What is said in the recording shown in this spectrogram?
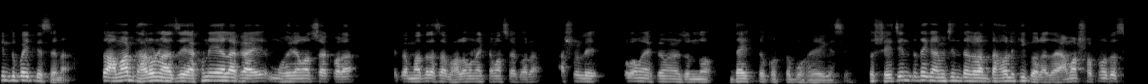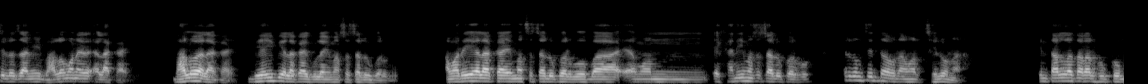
কিন্তু পাইতেছে না। তো আমার ধারণা যে এখন এই এলাকায় মহিলা মাদ্রাসা করা, একটা মাদ্রাসা ভালো মানে একটা মাদ্রাসা করা, আসলে কলমা একরামের জন্য দায়িত্ব কর্তব্য হয়ে গেছে। তো সেই চিন্তা থেকে আমি চিন্তা করলাম, তাহলে কি করা যায়? আমার স্বপ্ন তো ছিল যে আমি ভালো মানের এলাকায়, ভালো এলাকায়, ভিআইপি এলাকায় গুলাই মাছা চালু করব। আমার এই এলাকায় মাছা চালু করব বা এমন এখানেই মাছা চালু করব, এরকম চিন্তা ভাবনা আমার ছিল না। কিন্তু আল্লাহ তালার হুকুম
